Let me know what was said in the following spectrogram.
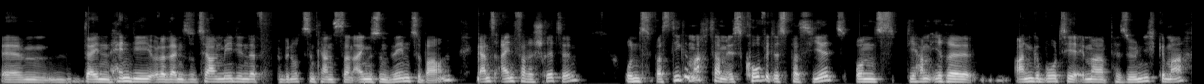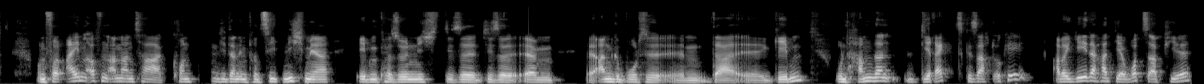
ähm, dein Handy oder deine sozialen Medien dafür benutzen kannst, dein eigenes Unternehmen zu bauen. Ganz einfache Schritte. Und was die gemacht haben, ist, Covid ist passiert und die haben ihre Angebote ja immer persönlich gemacht. Und von einem auf den anderen Tag konnten die dann im Prinzip nicht mehr eben persönlich diese, diese ähm, äh, Angebote ähm, da äh, geben und haben dann direkt gesagt, okay, aber jeder hat ja WhatsApp hier.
